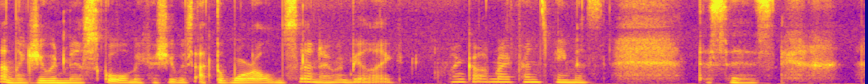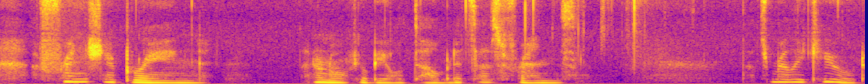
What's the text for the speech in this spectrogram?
And like she would miss school because she was at the worlds, and I would be like, oh my god, my friend's famous. This is a friendship ring. I don't know if you'll be able to tell, but it says friends. That's really cute.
